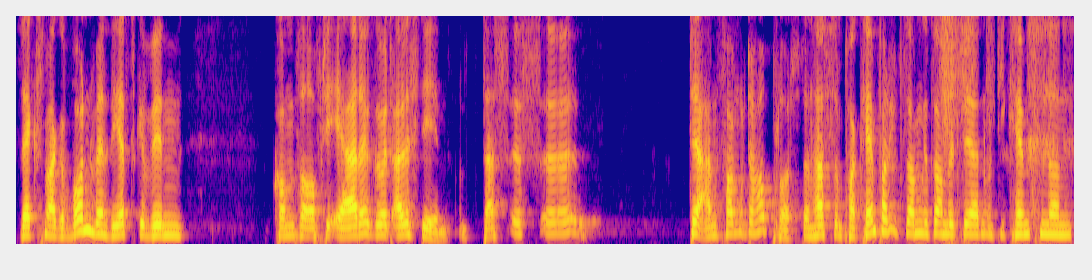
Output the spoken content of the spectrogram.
sechsmal gewonnen. Wenn sie jetzt gewinnen, kommen sie auf die Erde, gehört alles denen. Und das ist äh, der Anfang und der Hauptplot. Dann hast du ein paar Kämpfer, die zusammengesammelt werden und die kämpfen dann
